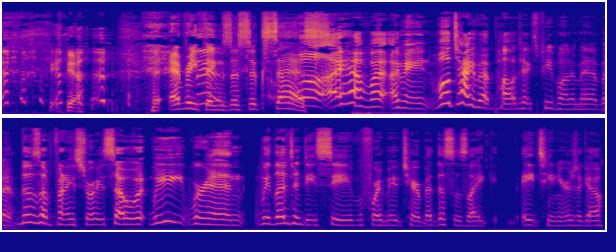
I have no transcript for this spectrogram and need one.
yeah, everything's a success. Well, I have. what- I mean, we'll talk about politics, people in a minute, but this is a funny story. So we were in, we lived in D.C. before we moved here, but this was like 18 years ago,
